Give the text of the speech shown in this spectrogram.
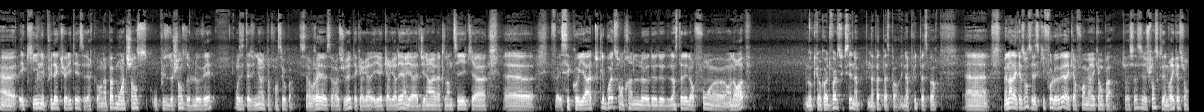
euh, et qui n'est plus d'actualité. C'est-à-dire qu'on n'a pas moins de chances ou plus de chances de lever aux États-Unis en étant français ou pas. C'est un vrai, c'est un vrai sujet. il y a qu'à regarder. Hein. il y a General Atlantic, il y a euh, Sequoia. Toutes les boîtes sont en train d'installer leurs fonds euh, en Europe. Donc encore une fois, le succès n'a pas de passeport. Il n'a plus de passeport. Euh, maintenant, la question, c'est est-ce qu'il faut lever avec un fonds américain ou pas? Tu vois, ça, je pense que c'est une vraie question.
